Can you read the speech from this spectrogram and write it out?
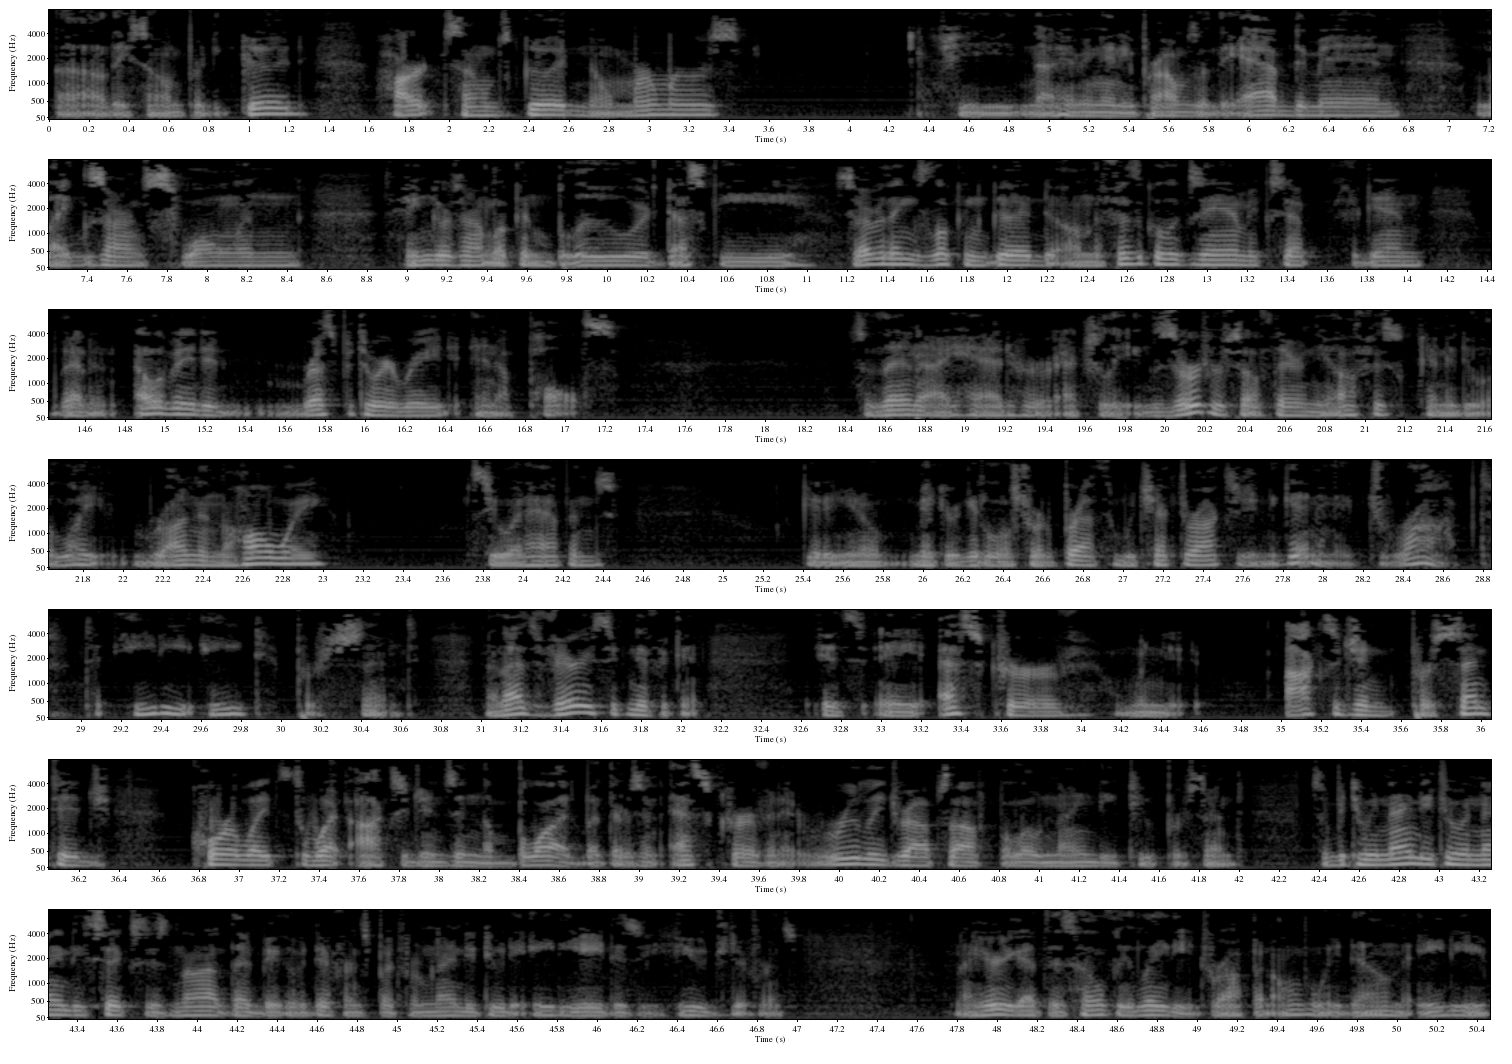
Uh, they sound pretty good. Heart sounds good, no murmurs. She's not having any problems with the abdomen. Legs aren't swollen. Fingers aren't looking blue or dusky. So everything's looking good on the physical exam, except, again, we got an elevated respiratory rate and a pulse. So then I had her actually exert herself there in the office, kind of do a light run in the hallway, see what happens. Get it, you know, make her get a little short of breath. And we checked her oxygen again, and it dropped to 88%. Now that's very significant. It's a S curve when you, oxygen percentage correlates to what oxygen's in the blood, but there's an S curve and it really drops off below 92%. So between 92 and 96 is not that big of a difference, but from 92 to 88 is a huge difference. Now here you got this healthy lady dropping all the way down to 88%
